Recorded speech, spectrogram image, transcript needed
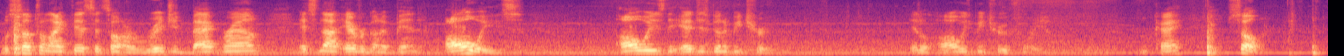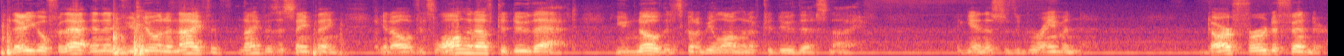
With something like this, it's on a rigid background. It's not ever going to bend. Always, always the edge is going to be true. It'll always be true for you. Okay? So, there you go for that. And then if you're doing a knife, knife is the same thing. You know, if it's long enough to do that, you know that it's going to be long enough to do this knife. Again, this is the Grayman Darfur Defender.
